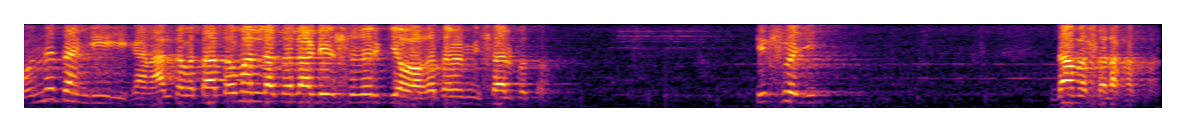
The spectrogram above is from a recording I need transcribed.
خو نه تنګېږي که نه هلته به تا ته هم الله تعالی ډېر څه درکړي او هغه ته به مثال پته ټیک شوه جي دا مسله ختمه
